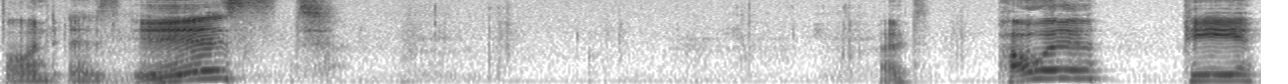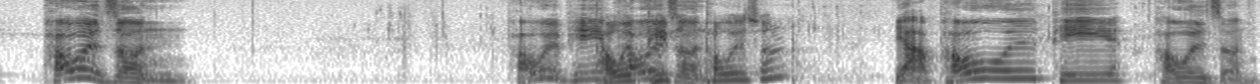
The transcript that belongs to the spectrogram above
Und es ist. Halt. Paul P. Paulson. Paul P. Paul Paulson. P. Paulson? Ja, Paul P. Paulson.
